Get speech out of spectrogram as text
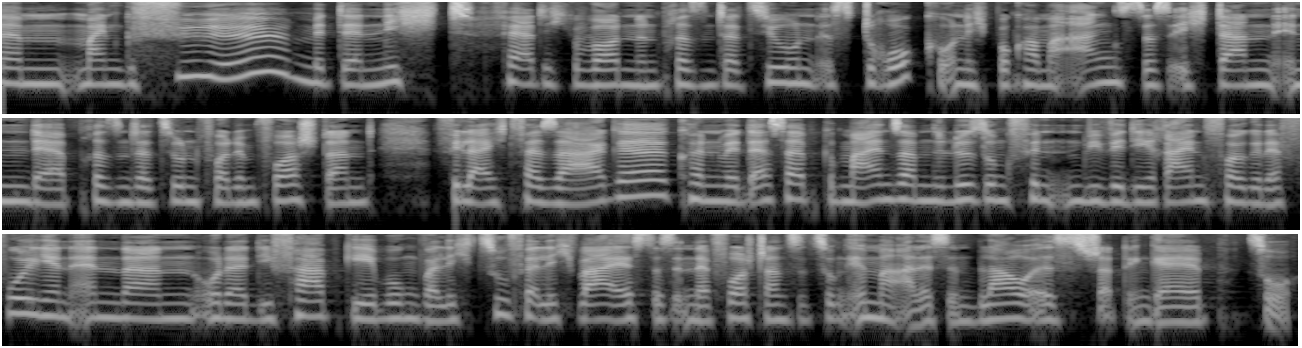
Ähm, mein Gefühl mit der nicht fertig gewordenen Präsentation ist Druck und ich bekomme Angst, dass ich dann in der Präsentation vor dem Vorstand vielleicht versage. Können wir deshalb gemeinsam eine Lösung finden, wie wir die Reihenfolge der Folien ändern oder die Farbgebung, weil ich zufällig weiß, dass in der Vorstandssitzung immer alles in Blau ist statt in Gelb. So.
